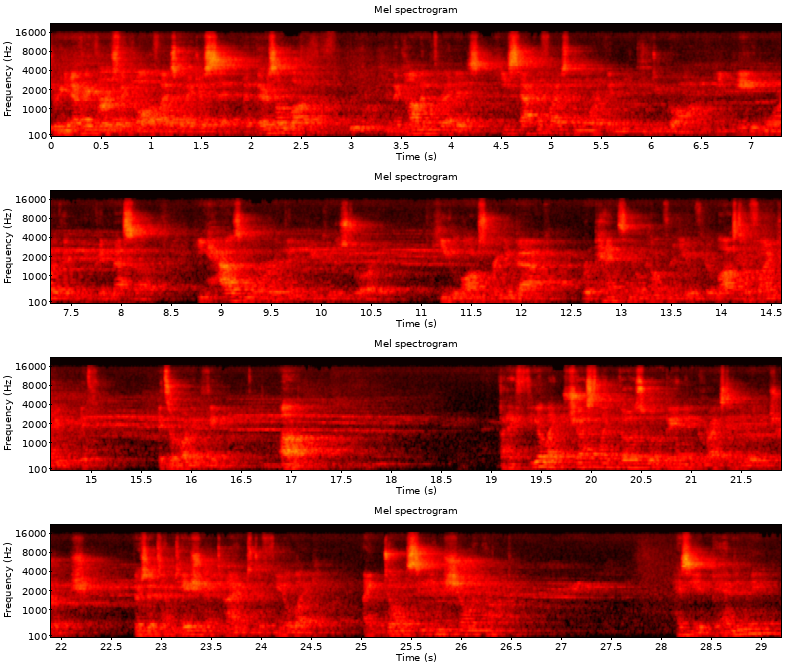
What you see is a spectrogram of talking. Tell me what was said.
to read every verse that qualifies what I just said, but there's a lot of them. And the common thread is he sacrificed more than you can do wrong. He gave more than you could mess up. He has more than you can destroy. He longs to bring you back. Repent and he'll come for you. If you're lost, he'll find you. If it's a running theme. Um, but I feel like just like those who abandoned Christ in the early church, there's a temptation at times to feel like I don't see him showing up. Has he abandoned me?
